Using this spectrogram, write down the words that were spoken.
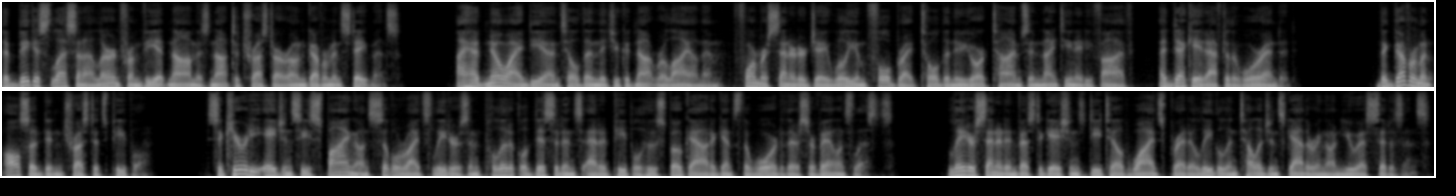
The biggest lesson I learned from Vietnam is not to trust our own government statements. I had no idea until then that you could not rely on them, former Senator J. William Fulbright told the New York Times in 1985, a decade after the war ended. The government also didn't trust its people. Security agencies spying on civil rights leaders and political dissidents added people who spoke out against the war to their surveillance lists. Later Senate investigations detailed widespread illegal intelligence gathering on U.S. citizens.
